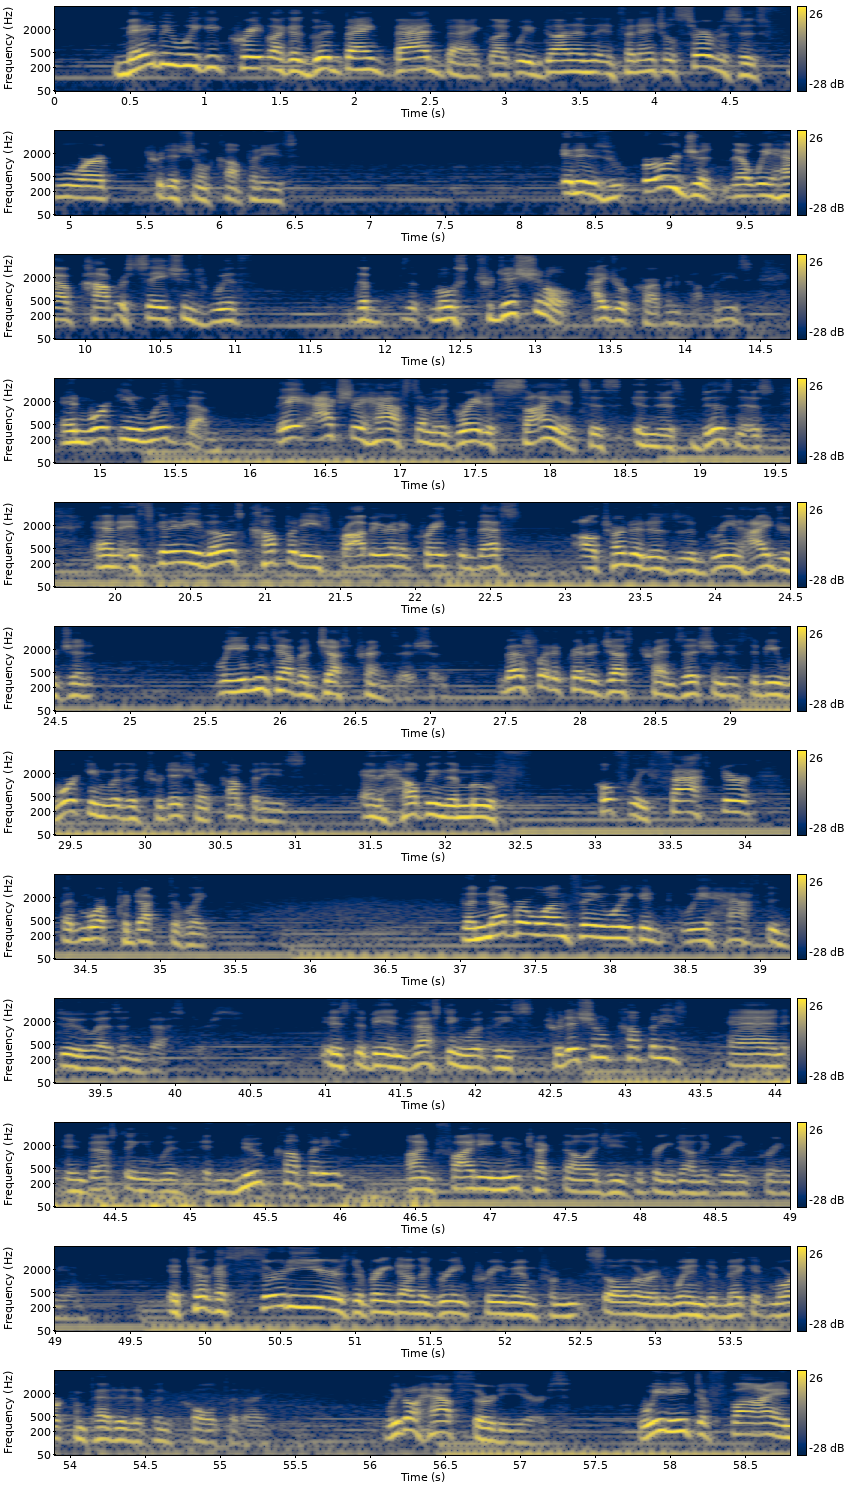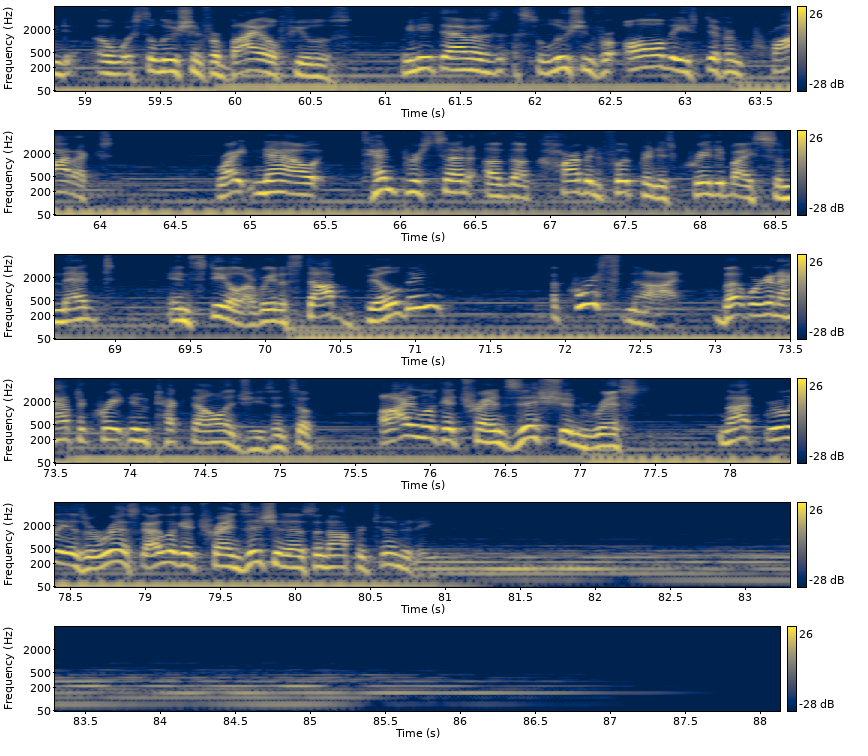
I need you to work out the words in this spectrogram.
Maybe we could create like a good bank, bad bank, like we've done in, in financial services for traditional companies. It is urgent that we have conversations with the, the most traditional hydrocarbon companies and working with them. They actually have some of the greatest scientists in this business, and it's going to be those companies probably are going to create the best alternatives to green hydrogen. We need to have a just transition. The best way to create a just transition is to be working with the traditional companies and helping them move hopefully faster, but more productively. The number one thing we, could, we have to do as investors is to be investing with these traditional companies and investing with in new companies on finding new technologies to bring down the green premium. It took us 30 years to bring down the green premium from solar and wind to make it more competitive than coal today. We don't have 30 years. We need to find a solution for biofuels. We need to have a, solution for all these different products. Right now, 10% of the carbon footprint is created by cement and steel. Are we going to stop building? Of course not. But we're going to have to create new technologies. And so I look at transition risks not really as a risk. I look at transition as an opportunity.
